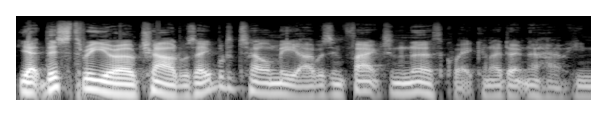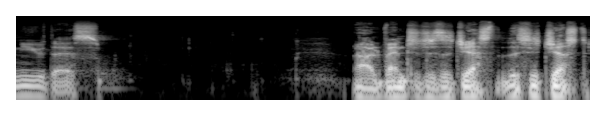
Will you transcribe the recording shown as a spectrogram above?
Yet this three year old child was able to tell me I was in fact in an earthquake, and I don't know how he knew this. I'd venture to suggest that this is just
